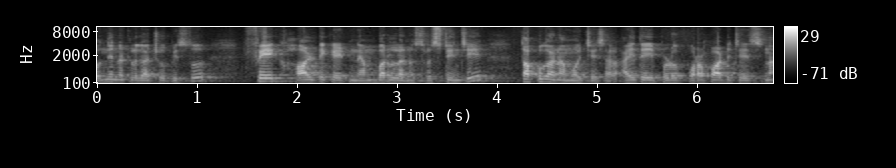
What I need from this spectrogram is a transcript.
పొందినట్లుగా చూపిస్తూ ఫేక్ హాల్ టికెట్ నెంబర్లను సృష్టించి తప్పుగా నమోదు చేశారు. అయితే ఇప్పుడు పొరపాటు చేసిన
